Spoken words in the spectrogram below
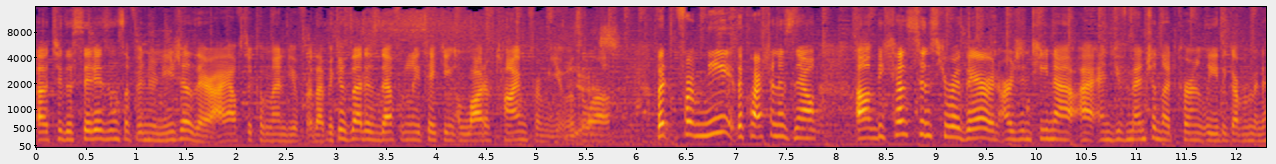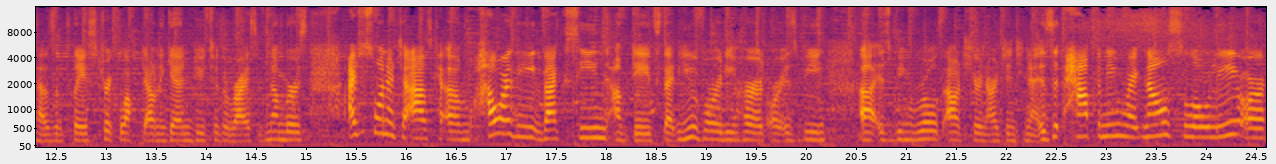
uh, to the citizens of Indonesia there. I have to commend you for that because that is definitely taking a lot of time from you as well. But for me, the question is now, um, because since you were there in Argentina uh, and you've mentioned that currently the government has in place strict lockdown again due to the rise of numbers, I just wanted to ask, um, how are the vaccine updates that you've already heard or is being uh, is being rolled out here in Argentina? Is it happening right now slowly, or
